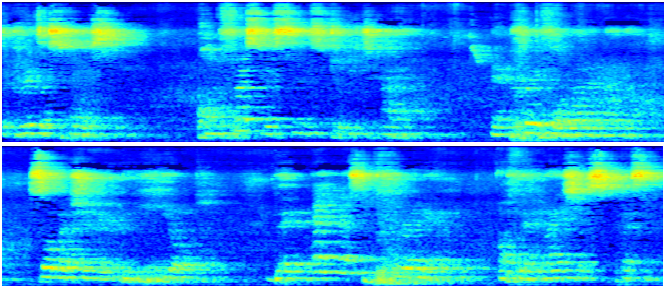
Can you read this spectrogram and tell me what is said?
It reads as follows Confess your sins to each other and pray for one another so that you may be healed. The earnest prayer of a righteous person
